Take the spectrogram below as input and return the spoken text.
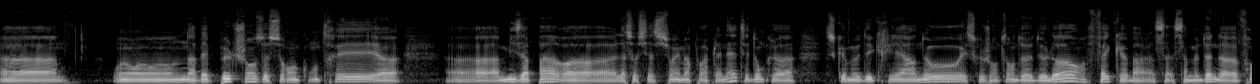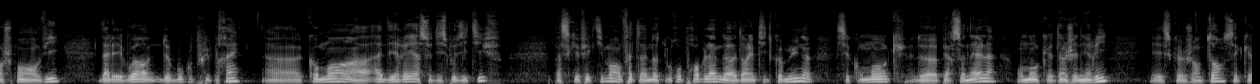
on, avait peu de chances de se rencontrer euh, mis à part euh, l'association Emma pour la planète. Et donc, euh, ce que me décrit Arnaud et ce que j'entends de, de Laure fait que bah, ça, ça, me donne franchement envie d'aller voir de beaucoup plus près comment adhérer à ce dispositif. Parce qu'effectivement, en fait, notre gros problème dans les petites communes, c'est qu'on manque de personnel, on manque d'ingénierie. Et ce que j'entends, c'est que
